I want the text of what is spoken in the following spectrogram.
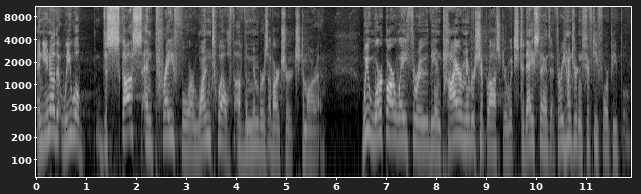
And you know that we will discuss and pray for one twelfth of the members of our church tomorrow we work our way through the entire membership roster, which today stands at 354 people.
